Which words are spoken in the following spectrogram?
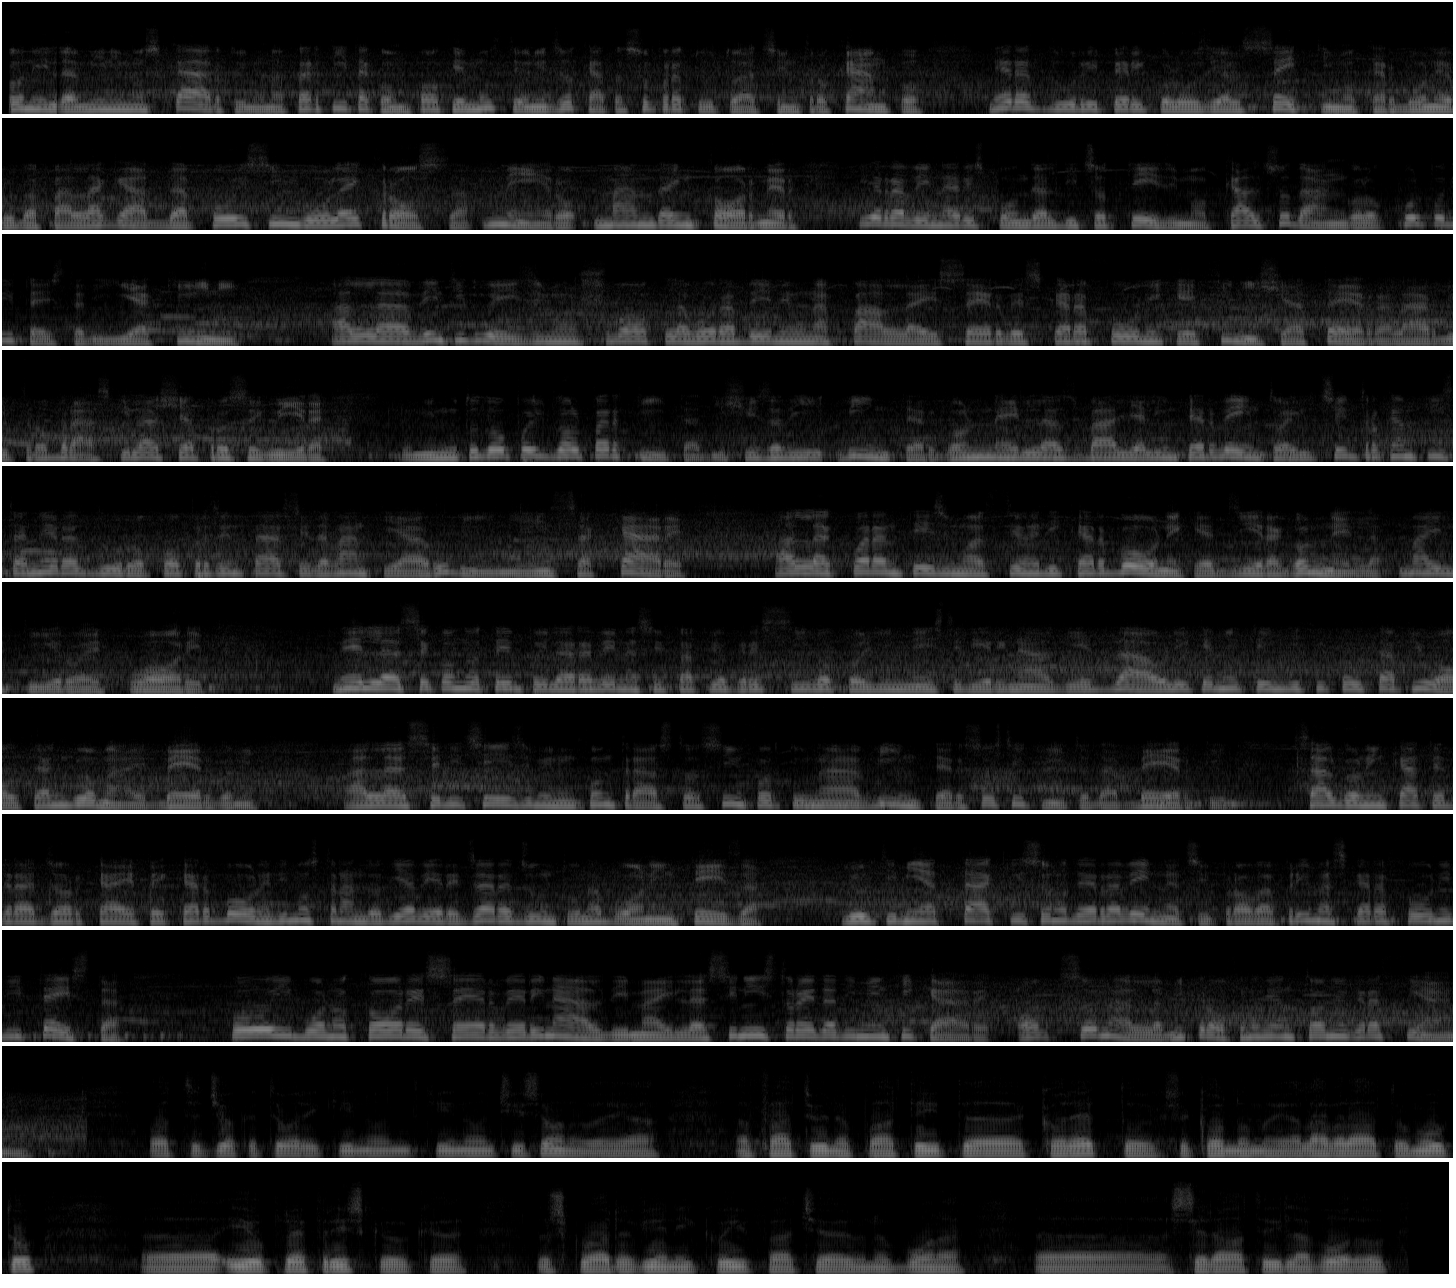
Con il minimo scarto in una partita con poche emozioni giocata soprattutto a centrocampo. Nerazzurri pericolosi al settimo, Carbone ruba palla a Gadda, poi si invola e crossa, Mero manda in corner. Il Ravenna risponde al diciottesimo, calcio d'angolo, colpo di testa di Iacchini. Al ventiduesimo Schwok lavora bene una palla e serve Scarafoni che finisce a terra. L'arbitro Braschi lascia proseguire. Un minuto dopo il gol partita, discesa di Winter, Gonnella sbaglia l'intervento e il centrocampista nerazzurro può presentarsi davanti a Rubini e insaccare. Al quarantesimo azione di Carbone che aggira Gonnella ma il tiro è fuori. Nel secondo tempo il Ravenna si fa più aggressivo con gli innesti di Rinaldi e Zauli che mette in difficoltà più volte Anglomà e Bergomi. Al sedicesimo in un contrasto si infortuna Winter sostituito da Berti. Salgono in cattedra Giorcaef e Carbone dimostrando di avere già raggiunto una buona intesa. Gli ultimi attacchi sono del Ravenna, ci prova prima Scarafoni di testa. Poi Buonocore serve Rinaldi, ma il sinistro è da dimenticare. Oxon al microfono di Antonio Graziani otto giocatori che non, che non ci sono e ha, ha, fatto una partita corretta, secondo me ha lavorato molto. Uh, io preferisco che la squadra vieni qui, faccia una buona uh, serata di lavoro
